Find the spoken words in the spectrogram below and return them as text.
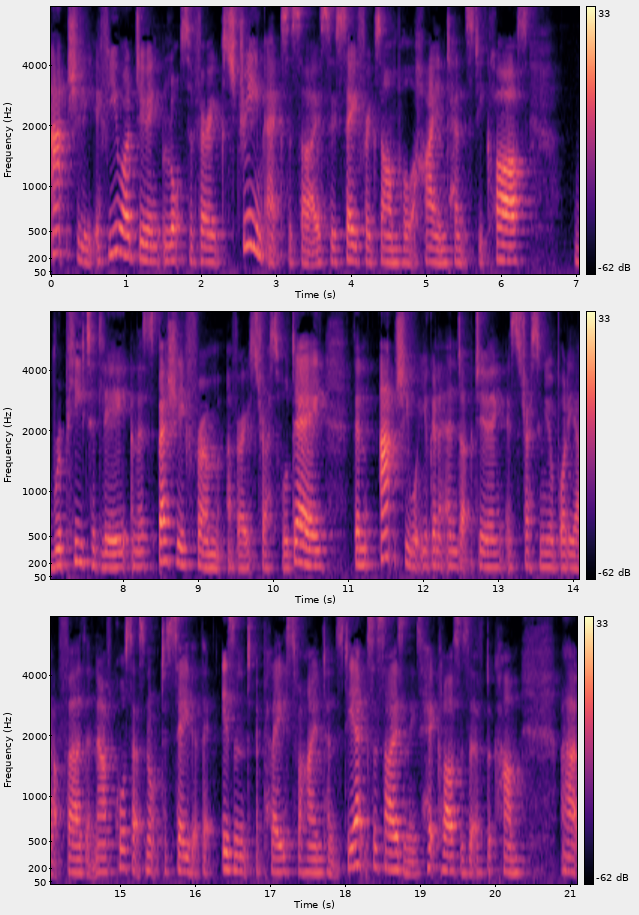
actually, if you are doing lots of very extreme exercise, so say, for example, a high intensity class repeatedly, and especially from a very stressful day, then actually what you're going to end up doing is stressing your body out further. Now, of course, that's not to say that there isn't a place for high intensity exercise and these HIIT classes that have become uh,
